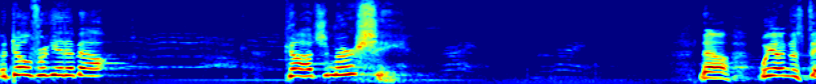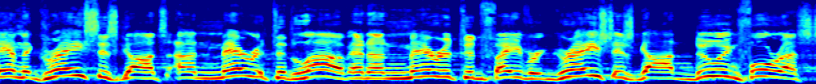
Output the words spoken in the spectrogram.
but don't forget about God's mercy. Now, we understand that grace is God's unmerited love and unmerited favor. Grace is God doing for us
